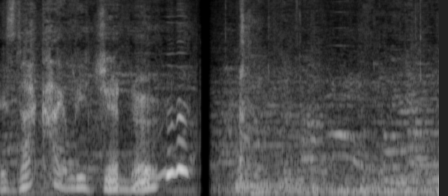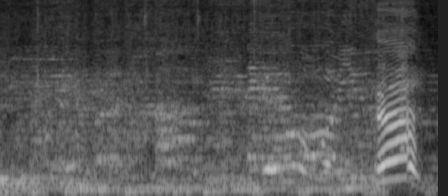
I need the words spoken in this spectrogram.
Is that Kylie Jenner? ah!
